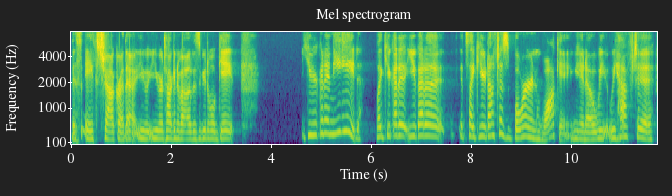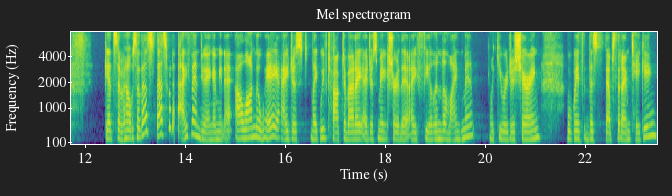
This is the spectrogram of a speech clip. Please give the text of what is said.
this eighth chakra that you you were talking about, this beautiful gate, you're gonna need. Like you gotta, you gotta, it's like you're not just born walking, you know, we we have to get some help. So that's that's what I've been doing. I mean, along the way, I just like we've talked about, I, I just make sure that I feel in alignment, like you were just sharing, with the steps that I'm taking.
